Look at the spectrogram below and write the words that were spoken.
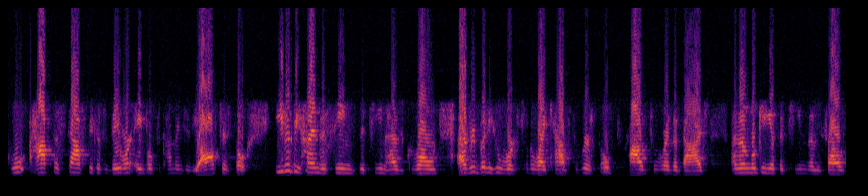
who half the staff because they weren't able to come into the office. So even behind the scenes, the team has grown. Everybody who works for the Whitecaps, we're so proud to wear the badge. And then looking at the team themselves,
